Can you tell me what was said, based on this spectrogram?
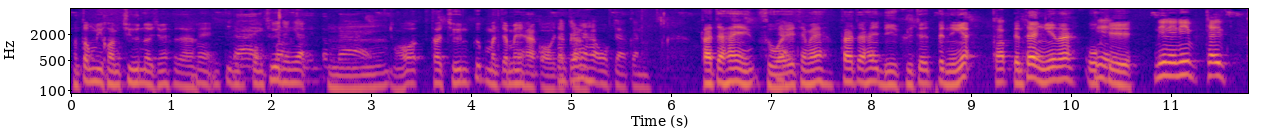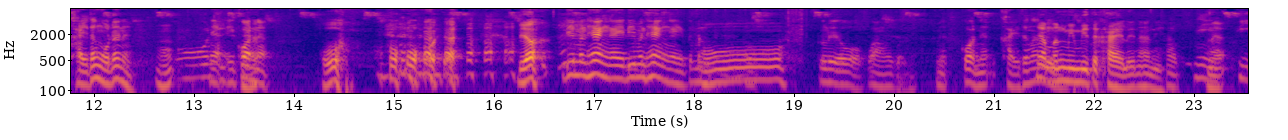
มันต้องมีความชื้นหน่อยใช่ไหมอาจารย์แม่ดินความชื้นอย่างเงี้ยต้ออืงได้มอ๋อถ้าชื้นปุ๊บมันจะไม่หักออกมัจากนจะกัน ไม่หักออกจากกัน ถ้าจะให้สวยใช่ไหม ถ้าจะให้ดีคือจะเป็นอย่างเงี้ย ครับ เป็นแท่งอย่างนี้นะ โอเค นี่ในนี้ใช้ไข่ทั้งหมดแล้วนี่โอ้เนี่ยนี่ไอ้ก้อนเนี่ยโอ้โหเดี๋ยว ดินมันแห้งไงดินมันแห้งไงแต่มันโอ้ ก็เลยเอาออกวางไว้ก่อนเนี่ยก้อนเนี่ยไข่ทั้งนั้นเนี่ยมันเลยมีมีแต่ไข่เลยนะนี่ ครับ นี่เนี่ย พี่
